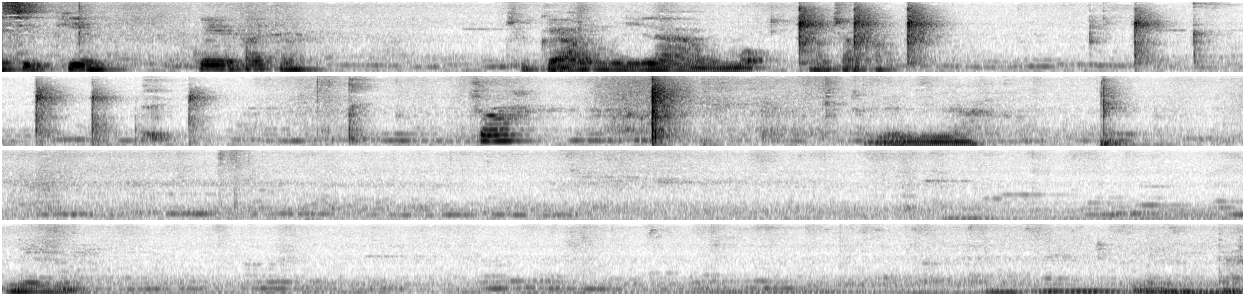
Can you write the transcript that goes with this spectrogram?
chú kim quê phách thôi chú kéo đi là ở mộ, một không. Cho cho nên đi là nên này. Nên ta.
